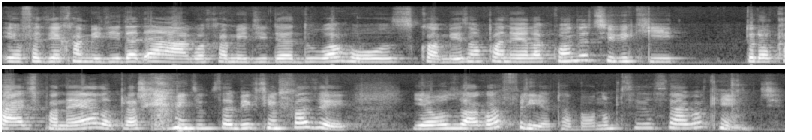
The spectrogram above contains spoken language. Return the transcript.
Eu fazia com a medida da água, com a medida do arroz, com a mesma panela. Quando eu tive que trocar de panela, praticamente não sabia o que tinha que fazer. E eu uso água fria, tá bom? Não precisa ser água quente.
